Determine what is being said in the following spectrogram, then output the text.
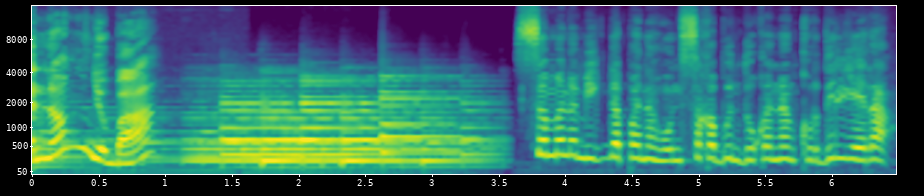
Alam nyo ba? Sa malamig na panahon sa kabundukan ng Cordillera,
